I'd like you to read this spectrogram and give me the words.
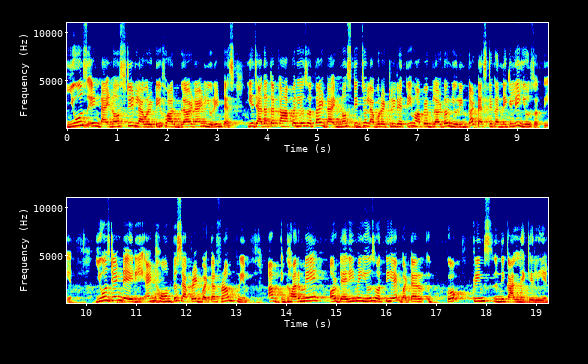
Use in diagnostic laboratory for blood and urine test ये ज़्यादातर कहाँ पर यूज़ होता है? डायग्नोस्टिक जो लेबोरेटरी रहती है, वहाँ पर ब्लड और यूरिन का टेस्ट करने के लिए यूज़ होती है। Use in dairy and home to separate butter from cream अब घर में और डेयरी में यूज़ होती है बटर को क्रीम्स निकालने के लिए।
